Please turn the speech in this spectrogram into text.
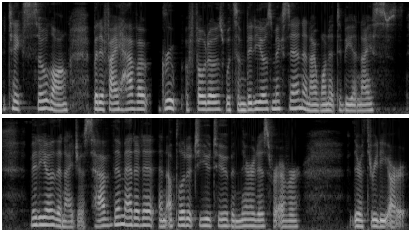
It takes so long. But if I have a group of photos with some videos mixed in and I want it to be a nice video, then I just have them edit it and upload it to YouTube, and there it is forever. Their 3D art.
